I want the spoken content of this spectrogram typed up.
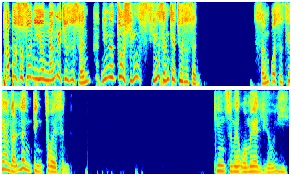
他不是说你有能力就是神，你能做行行神迹就是神。神不是这样的认定这位神的。弟兄姊妹，我们要留意，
